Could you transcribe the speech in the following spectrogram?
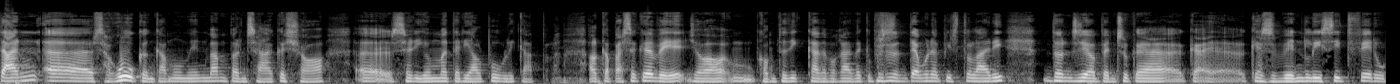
tant, eh, segur que en cap moment vam pensar que això eh, seria un material publicable. El que passa que bé, jo, com t'he dit cada vegada que presenteu un epistolari, doncs jo penso que, que, que és ben lícit fer-ho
